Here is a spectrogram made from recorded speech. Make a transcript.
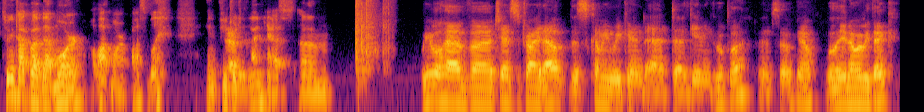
so we can talk about that more, a lot more, possibly, in future Yeah. design casts. Um, We will have a chance to try it out this coming weekend at uh, Gaming Hoopla, and so you know we'll let you know what we think.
